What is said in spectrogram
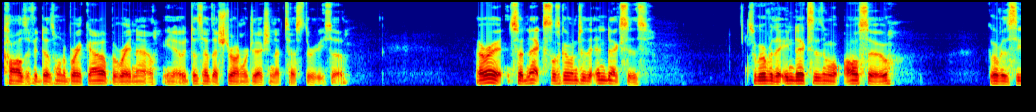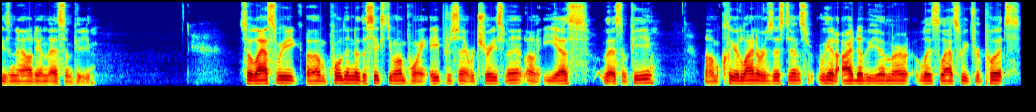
calls if it does want to break out, but right now, you know, it does have that strong rejection at test three. So, all right, so next, let's go into the indexes. So go over the indexes and we'll also go over the seasonality on the S&P. So last week, um, pulled into the 61.8% retracement on ES, the S&P. Um, clear line of resistance. We had IWM list last week for puts.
